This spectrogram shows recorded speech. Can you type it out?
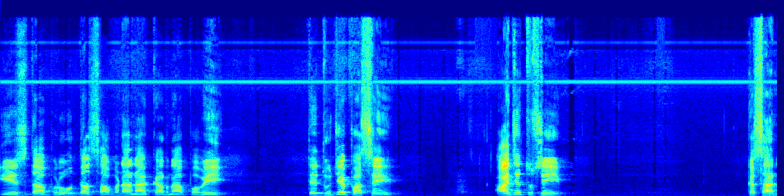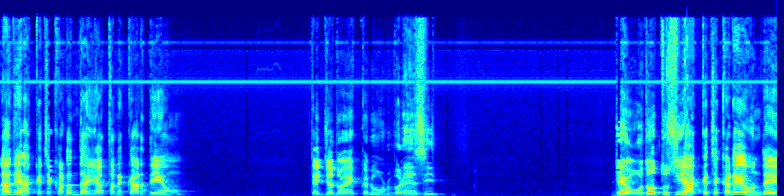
ਇਸ ਦਾ ਵਿਰੋਧ ਦਾ ਸਾਹਮਣਾ ਨਾ ਕਰਨਾ ਪਵੇ। ਤੇ ਦੂਜੇ ਪਾਸੇ, ਅੱਜ ਤੁਸੀਂ ਕਿਸਾਨਾਂ ਦੇ ਹੱਕ 'ਚ ਖੜਨ ਦਾ ਯਤਨ ਕਰਦੇ ਹੋ, ਤੇ ਜਦੋਂ ਇਹ ਕਾਨੂੰਨ ਬਣੇ ਸੀ, ਜੇ ਉਦੋਂ ਤੁਸੀਂ ਹੱਕ 'ਚ ਖੜੇ ਹੁੰਦੇ,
